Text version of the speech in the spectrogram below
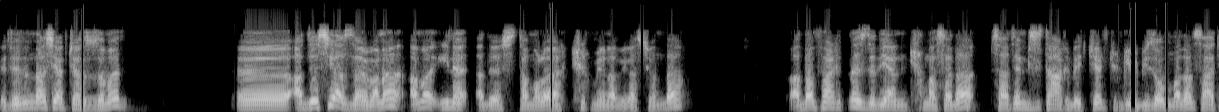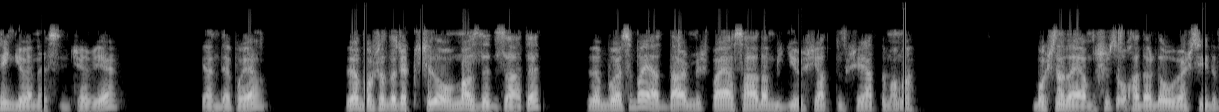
E dedim nasıl yapacağız o zaman? Ee, adresi yazdılar bana ama yine adres tam olarak çıkmıyor navigasyonda. Adam fark etmez dedi yani çıkmasa da zaten bizi takip edeceksin. Çünkü biz olmadan zaten giremezsin içeriye. Yani depoya. Ve boşaltacak kişi de olmaz dedi zaten. Ve burası bayağı darmış. Bayağı sağdan bir giriş yaptım şey yaptım ama boşuna dayanmışız. O kadar da uğraştıydım.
